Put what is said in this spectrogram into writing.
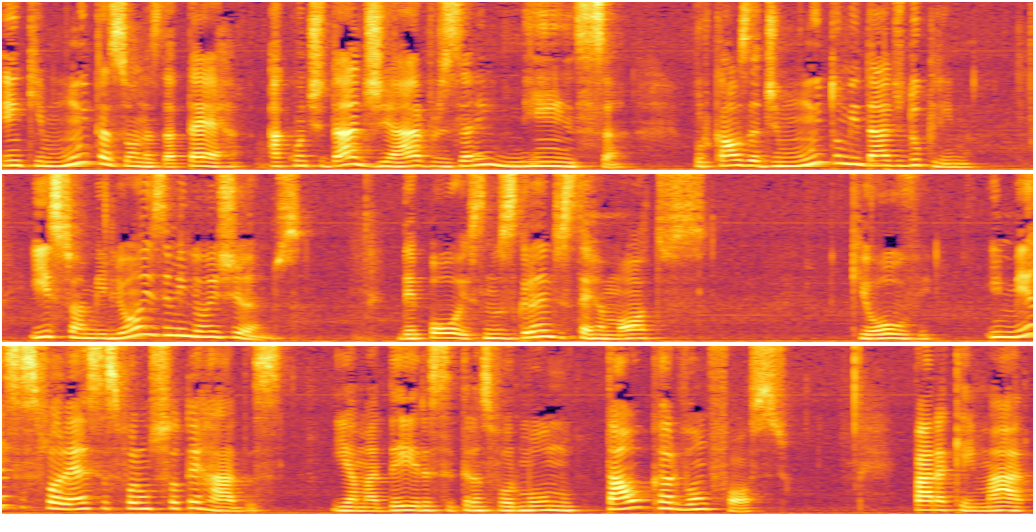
em que muitas zonas da Terra a quantidade de árvores era imensa por causa de muita umidade do clima. Isso há milhões e milhões de anos. Depois, nos grandes terremotos que houve, imensas florestas foram soterradas e a madeira se transformou no tal carvão fóssil. Para queimar,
